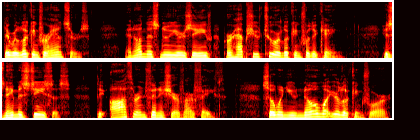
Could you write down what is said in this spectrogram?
They were looking for answers. And on this New Year's Eve, perhaps you too are looking for the King. His name is Jesus, the author and finisher of our faith. So when you know what you're looking for,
